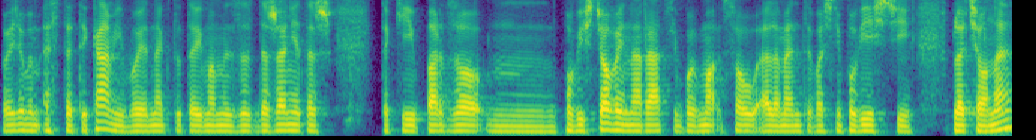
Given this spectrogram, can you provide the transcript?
powiedziałbym estetykami, bo jednak tutaj mamy zdarzenie też takiej bardzo mm, powieściowej narracji, bo ma, są elementy właśnie powieści wplecione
